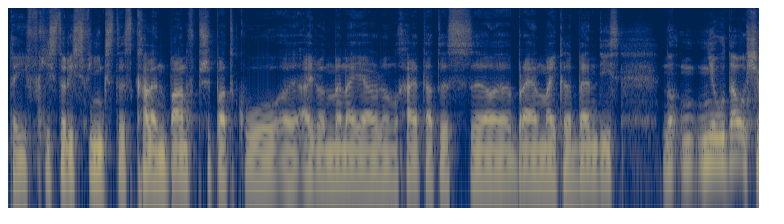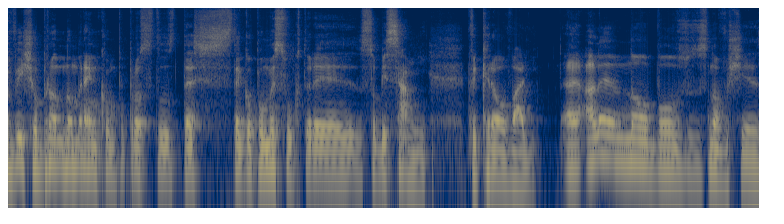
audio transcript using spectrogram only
tej w historii z Phoenix to jest Cullen Bunn, w przypadku e, Iron Mana i Iron Hearta to jest e, Brian Michael Bendis. No nie udało się wyjść obronną ręką po prostu też z tego pomysłu, który sobie sami wykreowali. E, ale no, bo znowu się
